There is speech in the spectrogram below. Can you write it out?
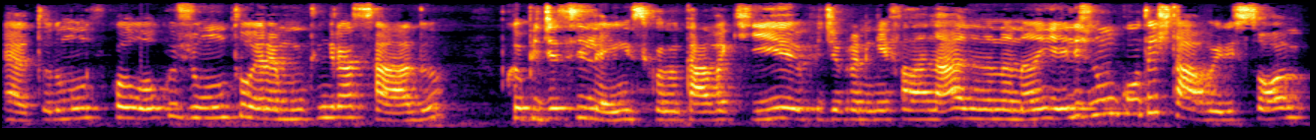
É, todo mundo ficou louco junto, era muito engraçado. Porque eu pedia silêncio quando eu tava aqui, eu pedia para ninguém falar nada, nananã, e eles não contestavam, eles só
